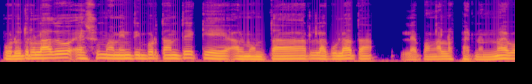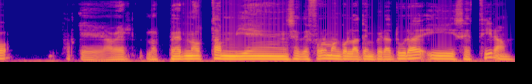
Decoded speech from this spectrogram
Por otro lado, es sumamente importante que al montar la culata le pongan los pernos nuevos, porque, a ver, los pernos también se deforman con la temperatura y se estiran.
